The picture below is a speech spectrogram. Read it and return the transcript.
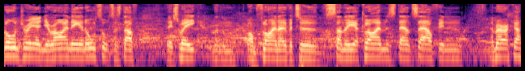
laundry and your ironing and all sorts of stuff next week. And I'm flying over to sunnier climes down south in America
